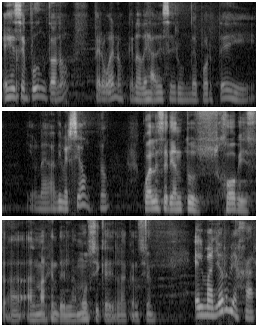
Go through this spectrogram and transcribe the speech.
es, ese punto, ¿no? Pero bueno, que no deja de ser un deporte y, una diversión, ¿no? ¿Cuáles serían tus hobbies al margen de la música y de la canción? El mayor viajar.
